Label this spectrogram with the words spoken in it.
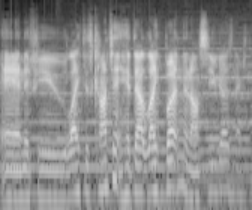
And if you like this content hit that like button and I'll see you guys next time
